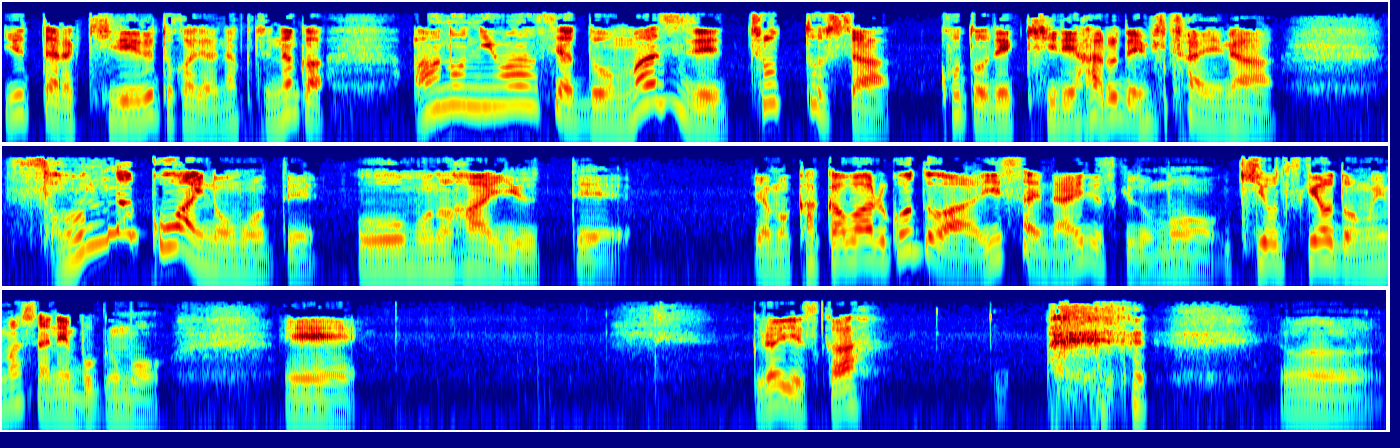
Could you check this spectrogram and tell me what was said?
言ったら切れるとかではなくて、なんか、あのニュアンスやとマジでちょっとしたことで切れはるでみたいな、そんな怖いの思って、大物俳優って。いや、ま関わることは一切ないですけども、気をつけようと思いましたね、僕も。えー、ぐらいですか？うん。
